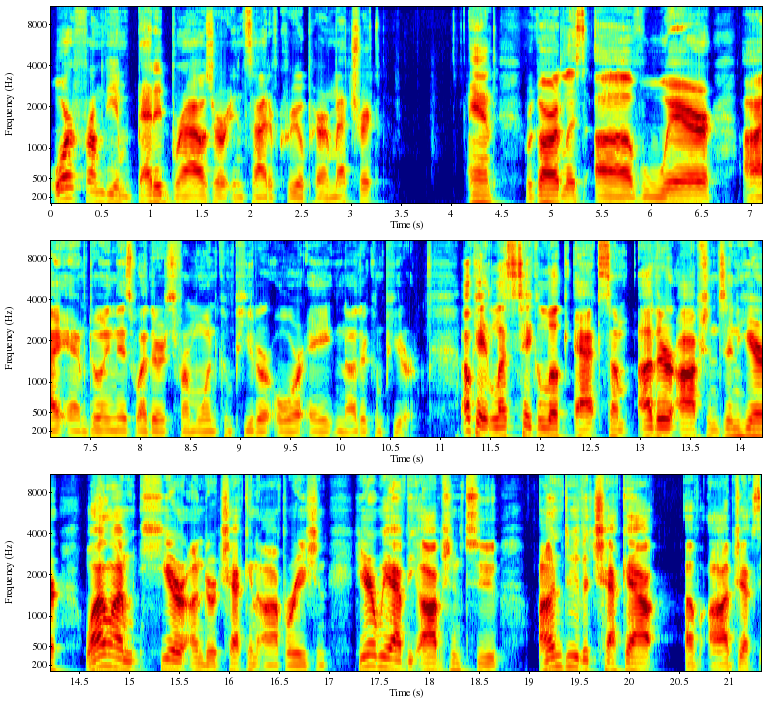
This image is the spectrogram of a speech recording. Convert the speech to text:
or from the embedded browser inside of Creo Parametric. And regardless of where I am doing this, whether it's from one computer or a, another computer. Okay, let's take a look at some other options in here. While I'm here under check-in operation, here we have the option to undo the checkout of objects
